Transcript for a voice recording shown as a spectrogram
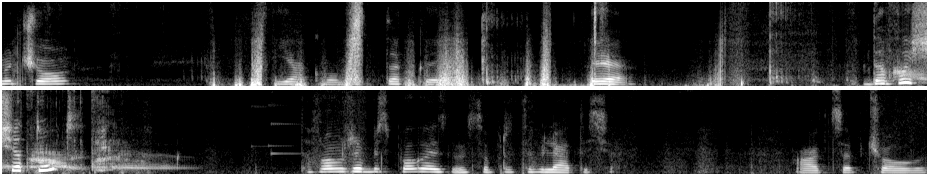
Ну чо? Як вам таке? Де? Да ви ще тут? Та вам вже безполезно сопротивлятися. А, це пчоли.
